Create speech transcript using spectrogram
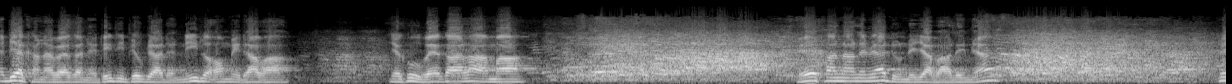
အပြက်ခန္ဓာဘက်ကနေဒိဋ္ဌိပြုတ်ပြတဲ့နီးလို့အောင်မိတာပါယခုဘယ်ကာလမှာဘယ်ခန္ဓာနဲ့များတူနေကြပါလိမ့်များဒီ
